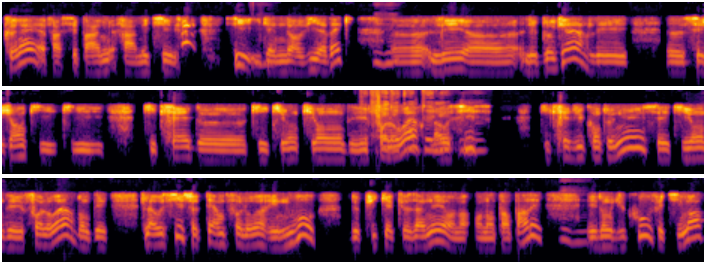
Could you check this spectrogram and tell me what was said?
connaît, enfin c'est pas un, enfin, un métier, si ils gagnent leur vie avec, Mhm. les euh, les blogueurs, les euh, ces gens qui qui qui créent de qui qui ont qui ont des followers là aussi mhm. qui créent du contenu, c'est qui ont des followers. Donc des, là aussi, ce terme follower est nouveau. Depuis quelques années, on, en- on entend parler. Mhm. Et donc du coup, effectivement,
